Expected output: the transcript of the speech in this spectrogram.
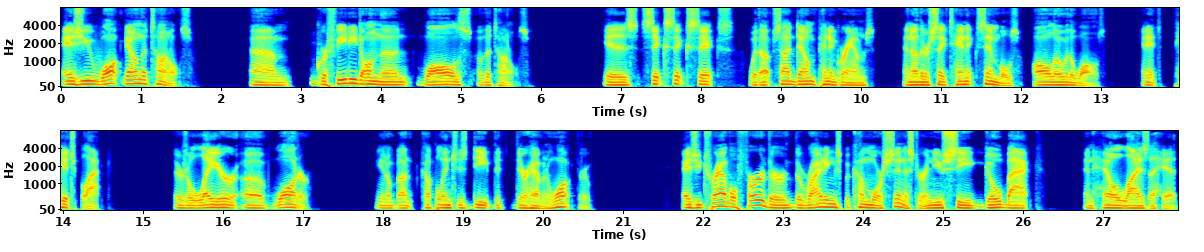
As you walk down the tunnels, um, graffitied on the walls of the tunnels is 666 with upside down pentagrams and other satanic symbols all over the walls. And it's pitch black. There's a layer of water, you know, about a couple inches deep that they're having to walk through. As you travel further, the writings become more sinister and you see go back and hell lies ahead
